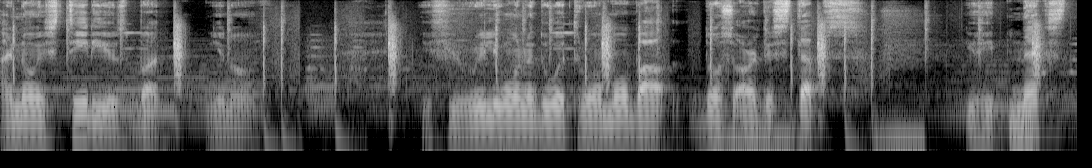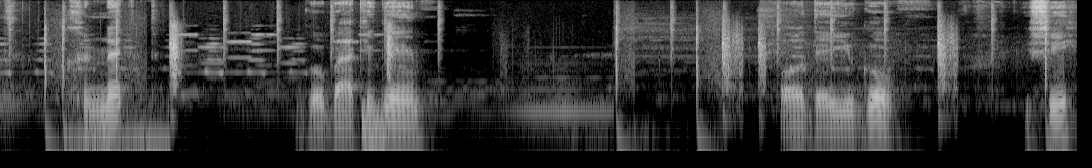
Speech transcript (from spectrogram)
I know it's tedious but you know if you really want to do it through a mobile those are the steps. You hit next connect go back again. Oh there you go. You see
